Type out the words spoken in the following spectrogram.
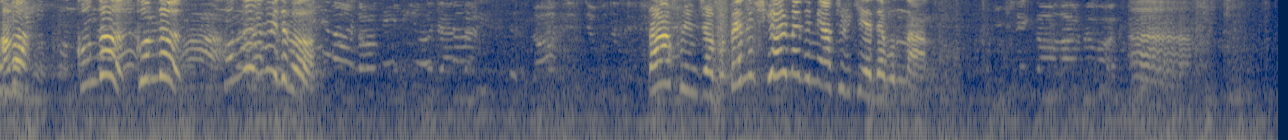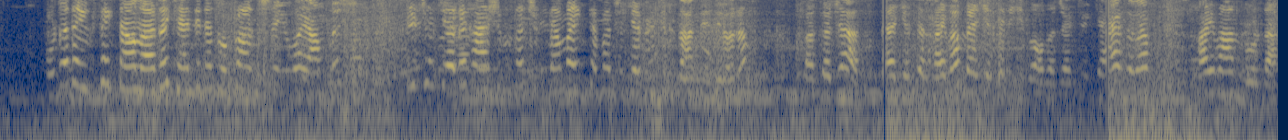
Ama kunduz, kunduz. Kunduz muydu bu? Dağ sincabı. Ben hiç görmedim ya Türkiye'de bundan. Aa. Burada da yüksek dağlarda kendine toprağın içine yuva yapmış. Birçok yerde karşımıza çıktı ama ilk defa çekebildim zannediyorum. Bakacağız. Belgesel, hayvan belgeseli gibi olacak. Çünkü her taraf hayvan burada.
